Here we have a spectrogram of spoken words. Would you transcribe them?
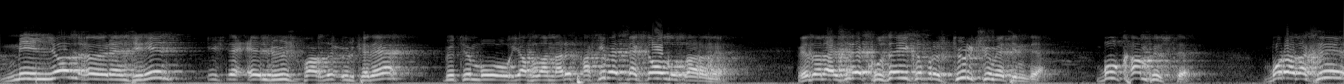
milyon öğrencinin işte 53 farklı ülkede bütün bu yapılanları takip etmekte olduklarını ve dolayısıyla Kuzey Kıbrıs Türk Cumhuriyeti'nde bu kampüste buradaki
